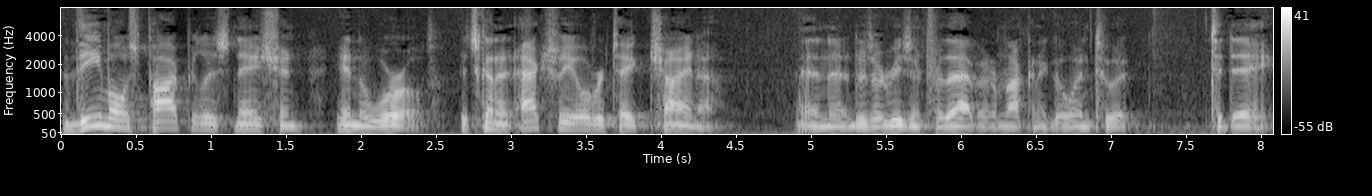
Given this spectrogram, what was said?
the most populous nation in the world. It's going to actually overtake China. And uh, there's a reason for that, but I'm not going to go into it today.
